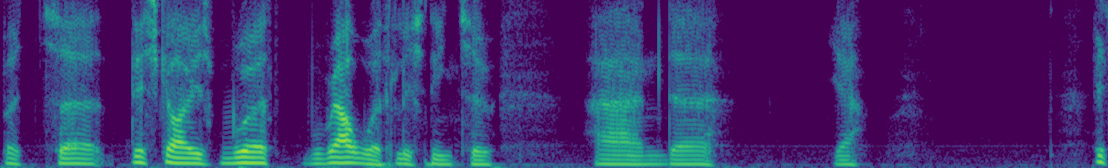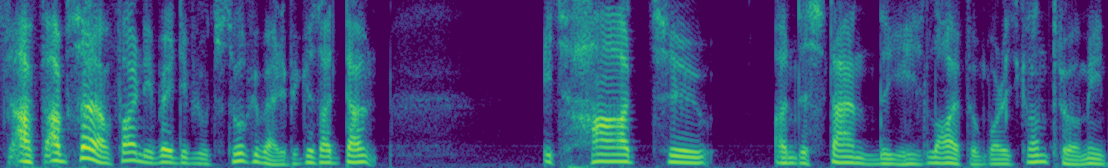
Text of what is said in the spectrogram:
but uh, this guy is worth well worth listening to, and uh, yeah, it's. I, I'm sorry, I'm finding it very difficult to talk about it because I don't it's hard to understand the, his life and what he's gone through. I mean,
